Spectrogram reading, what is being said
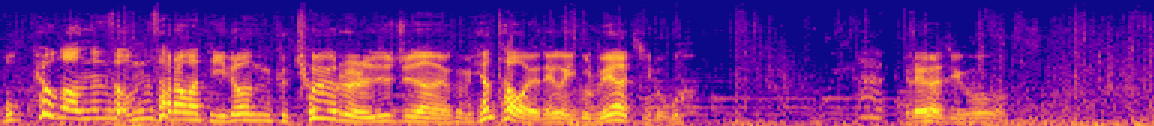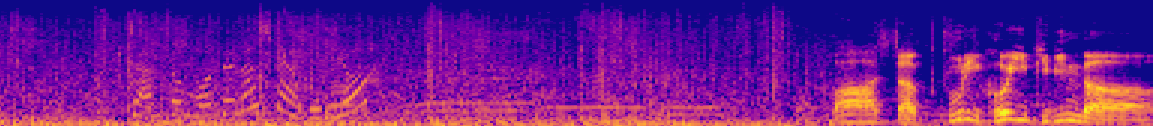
목표가 없는, 없는 사람한테 이런 그 효율을 알려주잖아요. 그럼 현타 와요. 내가 이걸 왜 하지? 이러고. 그래가지고. 와 진짜 둘이 거의 비빈다.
